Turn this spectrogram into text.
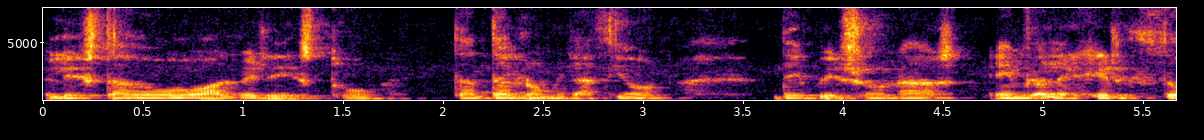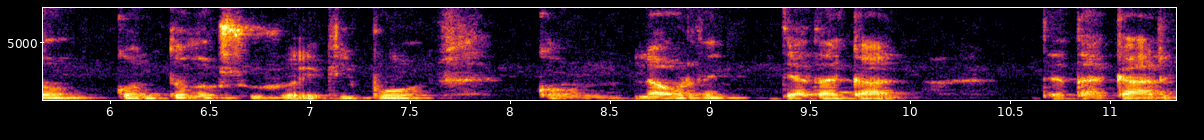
el Estado al ver esto, tanta aglomeración, de personas envió al ejército con todos sus equipos con la orden de atacar, de atacar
